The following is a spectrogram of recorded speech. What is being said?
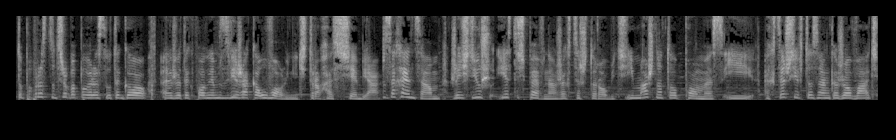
to po prostu trzeba po prostu tego, e, że tak powiem, zwierzaka uwolnić trochę z siebie. Zachęcam, że jeśli już jesteś pewna, że chcesz to robić i masz na to pomysł i chcesz się w to zaangażować,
